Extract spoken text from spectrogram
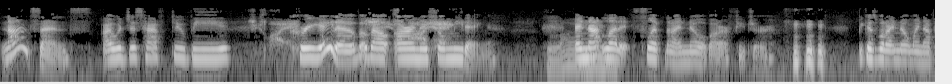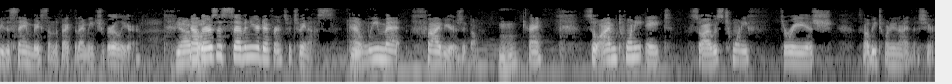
Nonsense. I would just have to be lying. creative about She's our lying. initial meeting. and not let it slip that I know about our future. Because what I know might not be the same based on the fact that I meet you earlier. yeah, Now, but there's a seven year difference between us, Yeah. and we met five years ago. Mhm. Okay? So I'm 28, so I was 23 ish, so I'll be 29 this year.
